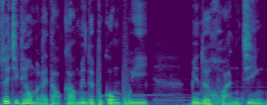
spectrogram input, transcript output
所以今天我们来祷告，面对不公不义，面对环境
